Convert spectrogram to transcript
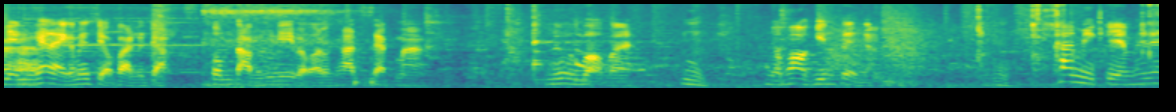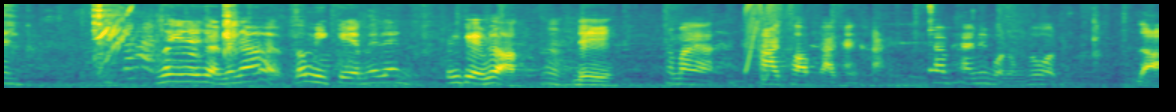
เย็นแค่ไหนก็ไม่เสียวฟันนะจ๊ะส้มตำที่นี่แบบว่ารสชาติแซ่บมากนี่มันบอกไปอืมเดี๋ยวพอกินเสร็จอะอืมถ้ามีเกมให้เล่น ไม่กินเฉยๆไม่ได้ ต้องมีเกมให้เล่นเล่นเกมด้วยเหรออืม ดีทำไมอะถ้าชอบการแข่งขันถ้าแพ้มีบทลงโทษ เหรอ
